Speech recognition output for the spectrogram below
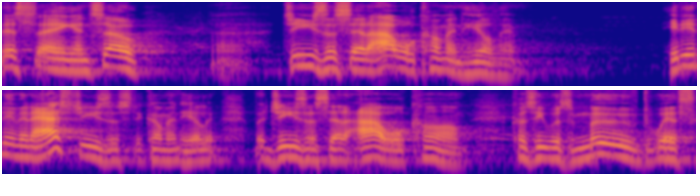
this thing. And so uh, Jesus said, I will come and heal him. He didn't even ask Jesus to come and heal him, but Jesus said, I will come because he was moved with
